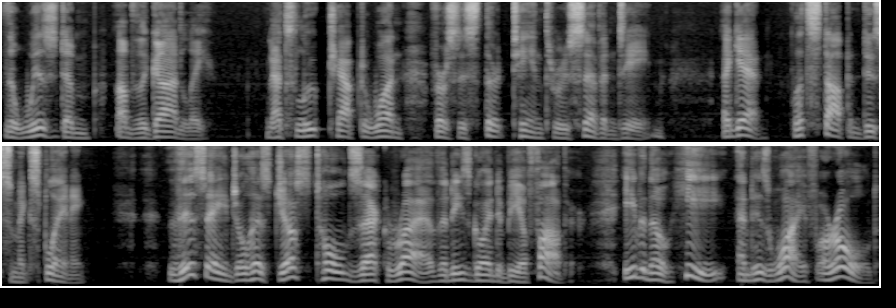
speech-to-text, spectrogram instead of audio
the wisdom of the godly. That's Luke chapter 1, verses 13 through 17. Again, let's stop and do some explaining. This angel has just told Zechariah that he's going to be a father even though he and his wife are old.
